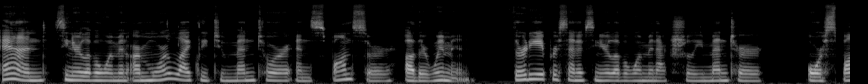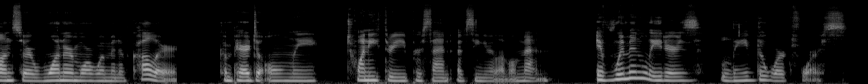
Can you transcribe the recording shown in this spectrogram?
And senior level women are more likely to mentor and sponsor other women. 38% of senior level women actually mentor or sponsor one or more women of color, compared to only 23% of senior level men. If women leaders leave the workforce,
